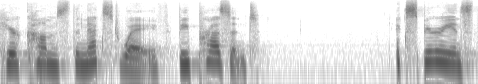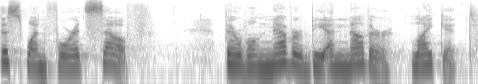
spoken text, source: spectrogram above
Here comes the next wave. Be present. Experience this one for itself. There will never be another like it.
